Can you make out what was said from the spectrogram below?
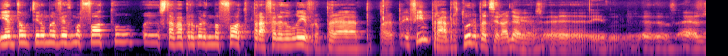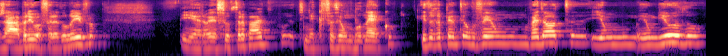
E então ter uma vez uma foto, eh, estava à procura de uma foto para a Feira do Livro, para, para enfim, para a abertura, para dizer, olha, eh, eh, já abriu a Feira do Livro, e era esse o trabalho, eu tinha que fazer um boneco, e de repente ele vê um velhote e um, e um miúdo,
